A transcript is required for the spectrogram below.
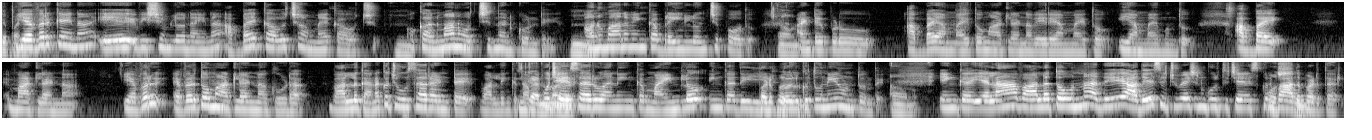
చెప్పండి. ఎవరికైనా ఏ విషయంలోనైనా అబ్బాయి కావచ్చు అమ్మాయి కావచ్చు. ఒక అనుమానం వచ్చింది అనుకోండి. అనుమానం ఇంకా బ్రెయిన్ లోంచి పోదు అంటే ఇప్పుడు అబ్బాయి అమ్మాయితో మాట్లాడిన వేరే అమ్మాయితో ఈ అమ్మాయి ముందు అబ్బాయి మాట్లాడినా ఎవరు ఎవరితో మాట్లాడినా కూడా వాళ్ళు గనక చూసారంటే వాళ్ళు ఇంకా తప్పు. చేశారు అని ఇంకా మైండ్లో ఇంకా అది. దొలుకుతూనే ఉంటుంది. ఇంకా ఎలా వాళ్ళతో ఉన్న అదే అదే సిచ్యువేషన్ గుర్తు చేసుకుని. బాధపడతారు.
